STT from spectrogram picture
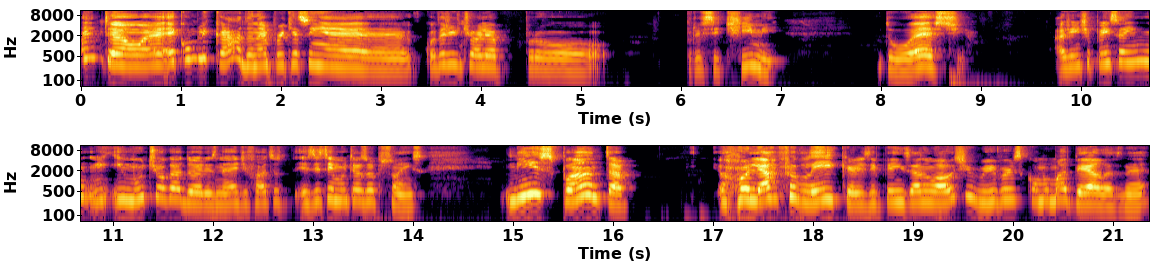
Então, é, é complicado, né? Porque assim, é... quando a gente olha pro, pro esse time do Oeste, a gente pensa em, em, em muitos jogadores, né? De fato, existem muitas opções. Me espanta olhar pro Lakers e pensar no Austin Rivers como uma delas, né?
